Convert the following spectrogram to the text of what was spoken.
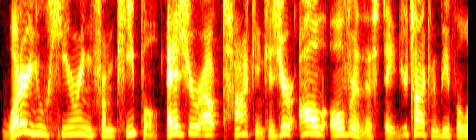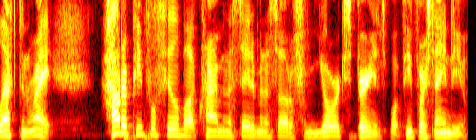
what are you hearing from people as you're out talking? Because you're all over the state. You're talking to people left and right. How do people feel about crime in the state of minnesota from your experience what people are saying to you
